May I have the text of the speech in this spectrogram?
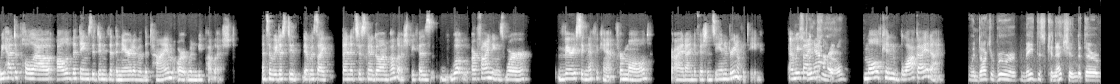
we had to pull out all of the things that didn't fit the narrative of the time, or it wouldn't be published. And so we just did. It was like then it's just going to go unpublished because what our findings were very significant for mold, for iodine deficiency, and adrenal fatigue. And we find out mold can block iodine when Dr. Brewer made this connection that there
